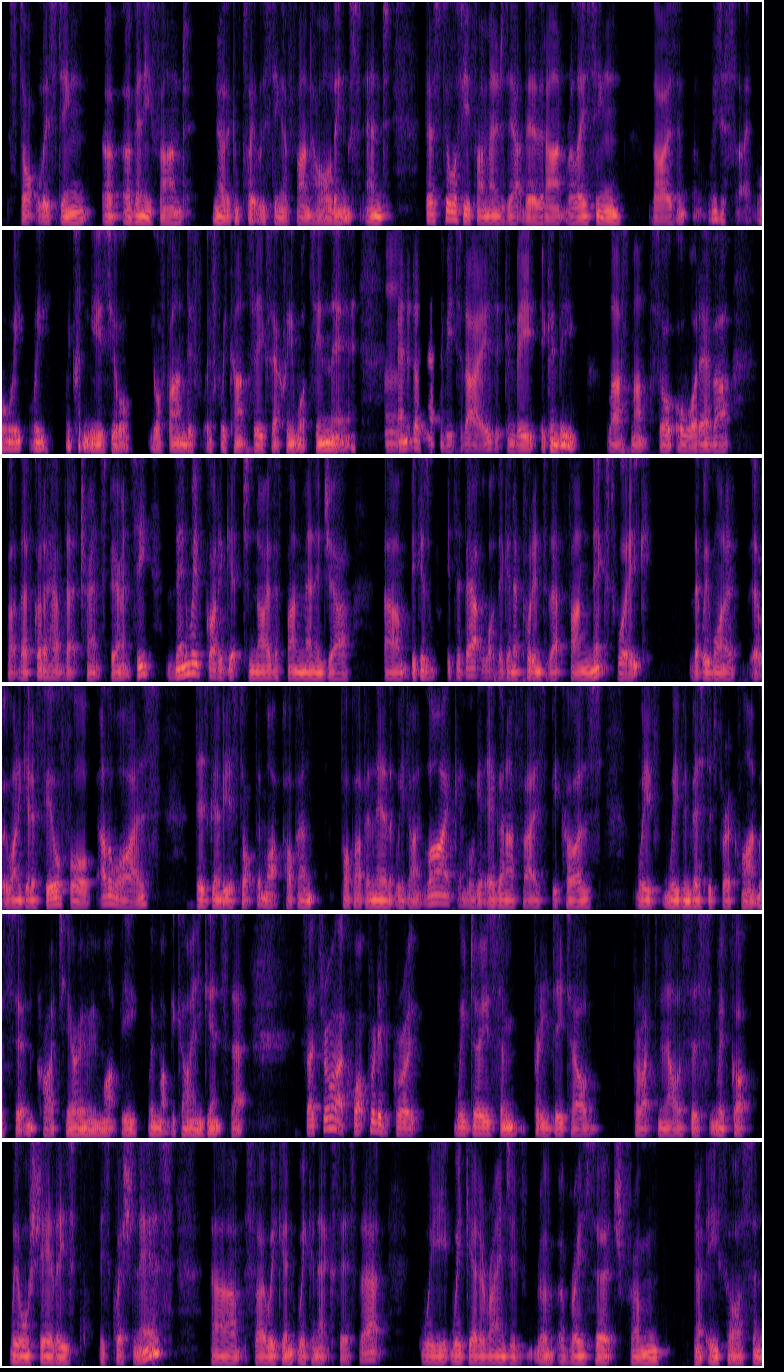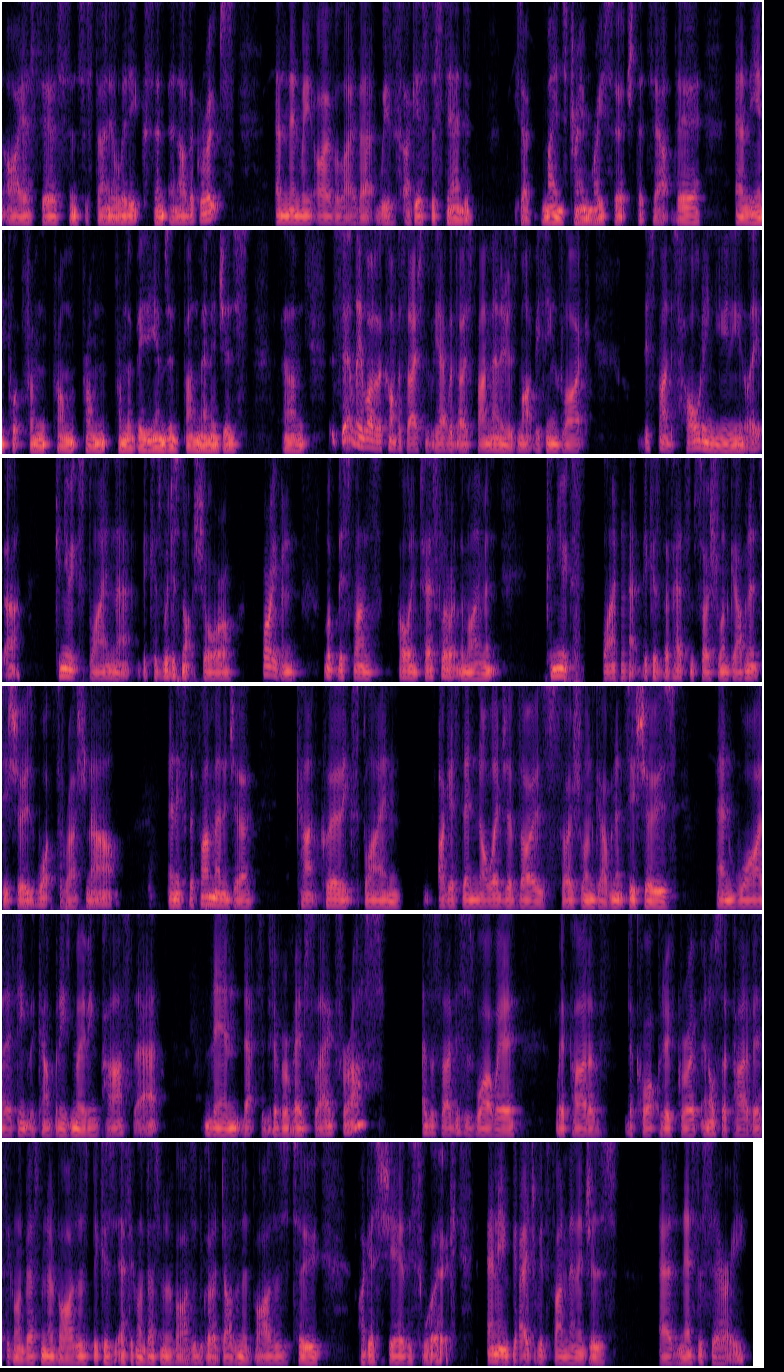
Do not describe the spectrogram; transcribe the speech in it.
stock listing of, of any fund, you know, the complete listing of fund holdings and there's still a few fund managers out there that aren't releasing those, and we just say, well, we we we couldn't use your your fund if if we can't see exactly what's in there, mm. and it doesn't have to be today's. It can be it can be last month's or, or whatever. but they've got to have that transparency. Then we've got to get to know the fund manager um, because it's about what they're going to put into that fund next week that we want to that we want to get a feel for. Otherwise, there's going to be a stock that might pop in, pop up in there that we don't like, and we'll get egg on our face because we've we've invested for a client with certain criteria. We might be we might be going against that. So through our cooperative group, we do some pretty detailed product analysis, and we've got we all share these these questionnaires, um, so we can we can access that. We we get a range of, of, research from you know, Ethos and ISS and Sustainalytics and, and other groups, and then we overlay that with I guess the standard you know mainstream research that's out there and the input from from from from the BDMs and fund managers. Um, certainly, a lot of the conversations we have with those fund managers might be things like, "This fund is holding Unilever. Can you explain that? Because we're just not sure." Or even, "Look, this fund's holding Tesla at the moment. Can you explain that? Because they've had some social and governance issues. What's the rationale?" And if the fund manager can't clearly explain, I guess, their knowledge of those social and governance issues and why they think the company's moving past that, then that's a bit of a red flag for us. As I say, this is why we're we're part of the cooperative group and also part of ethical investment advisors because ethical investment advisors we've got a dozen advisors to i guess share this work and engage with fund managers as necessary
